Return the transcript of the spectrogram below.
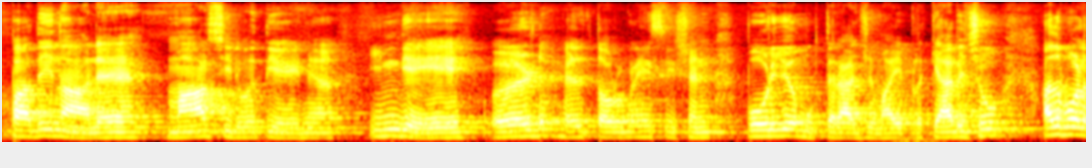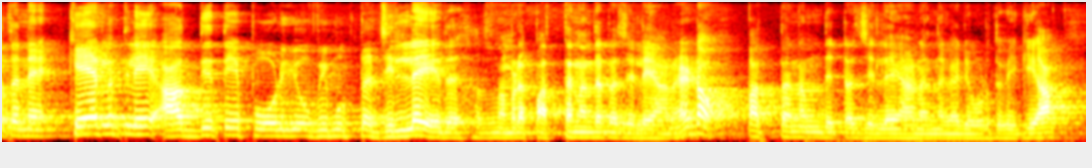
പതിനാല് മാർച്ച് ഇരുപത്തിയേഴിന് ഇന്ത്യയെ വേൾഡ് ഹെൽത്ത് ഓർഗനൈസേഷൻ പോളിയോ മുക്ത രാജ്യമായി പ്രഖ്യാപിച്ചു. അതുപോലെ തന്നെ കേരളത്തിലെ ആദ്യത്തെ പോളിയോ വിമുക്ത ജില്ല ഏത്? അത് നമ്മുടെ പത്തനംതിട്ട ജില്ലയാണ് കേട്ടോ. പത്തനംതിട്ട ജില്ലയാണ് എന്ന കാര്യം ഓർത്ത് വയ്ക്കുക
